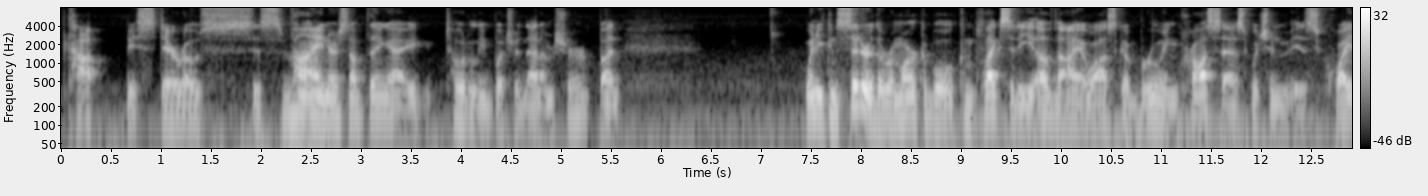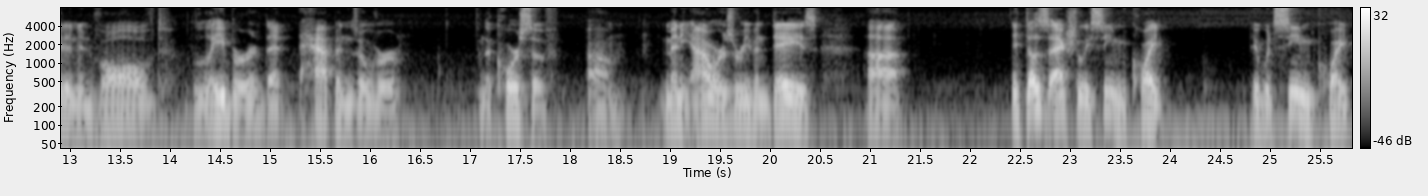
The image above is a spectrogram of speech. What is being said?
capisterosis vine or something. I totally butchered that, I'm sure, but when you consider the remarkable complexity of the ayahuasca brewing process, which is quite an involved labor that happens over the course of um, many hours or even days, uh, it does actually seem quite. It would seem quite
